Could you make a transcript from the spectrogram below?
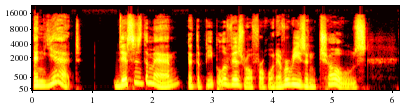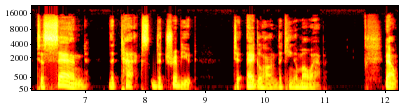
And yet, this is the man that the people of Israel, for whatever reason, chose to send the tax, the tribute to Eglon, the king of Moab. Now,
